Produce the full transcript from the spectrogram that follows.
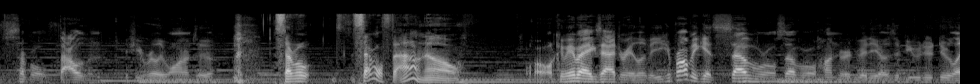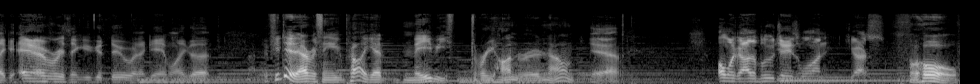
several thousand if you really wanted to. Several, several, th- I don't know. Well, okay, maybe I exaggerate a little bit. You could probably get several, several hundred videos if you were to do like everything you could do in a game like that. If you did everything, you could probably get maybe 300. I don't. Yeah. Oh my god, the Blue Jays won. Yes. Oh.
